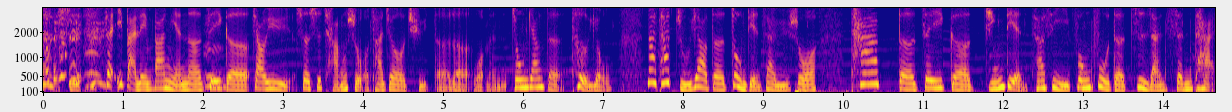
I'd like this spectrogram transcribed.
是在一百零八年呢，这一个教育设施场所，它就取得了我们中央的特优。那它主要的重点在于说，它的这一个景点，它是以丰富的自然生态、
